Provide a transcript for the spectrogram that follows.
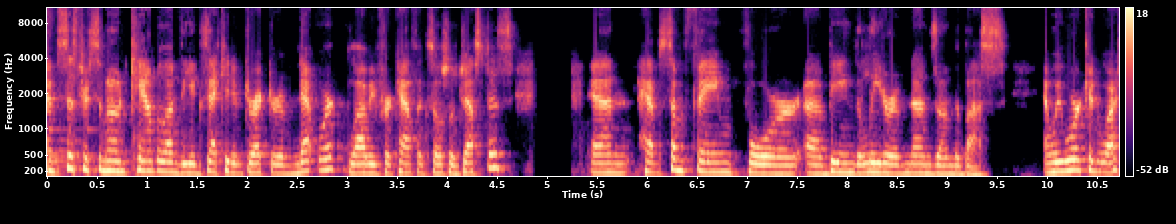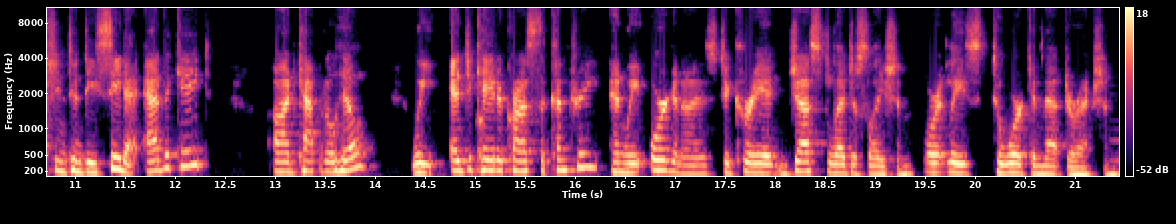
I'm Sister Simone Campbell. I'm the executive director of Network, Lobby for Catholic Social Justice, and have some fame for uh, being the leader of Nuns on the Bus. And we work in Washington, D.C. to advocate on Capitol Hill. We educate across the country and we organize to create just legislation, or at least to work in that direction.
